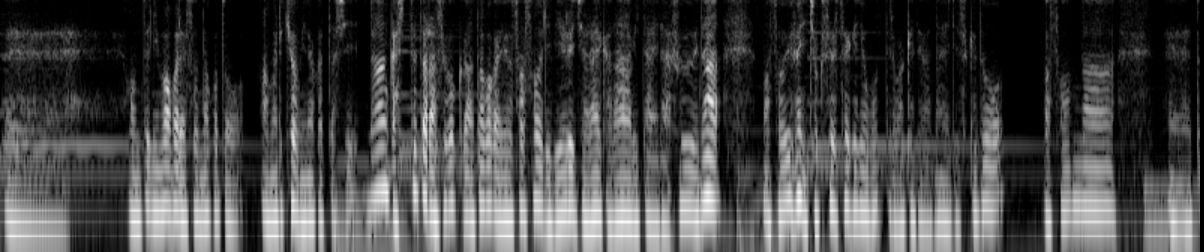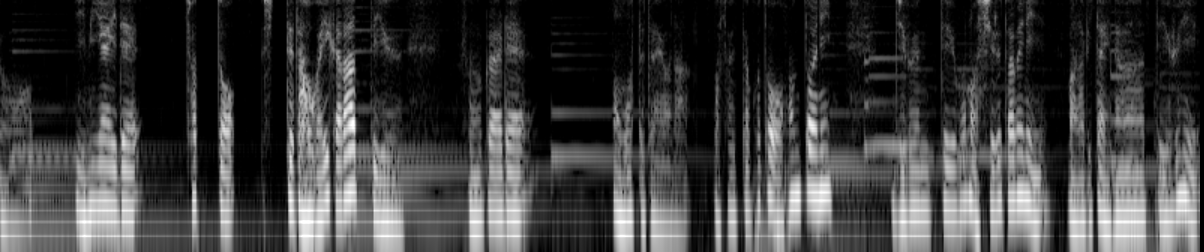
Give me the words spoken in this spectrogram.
えー、本当に今までそんなことあまり興味なかったしなんか知ってたらすごく頭が良さそうに見えるんじゃないかなみたいな風な、まあ、そういうふうに直接的に思ってるわけではないですけどまあ、そんな、えーと、意味合いでちょっと知ってた方がいいかなっていうそのくらいで思ってたような、まあ、そういったことを本当に自分っていうものを知るために学びたいなっていうふうに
